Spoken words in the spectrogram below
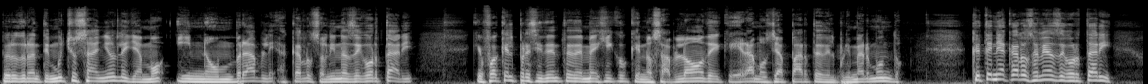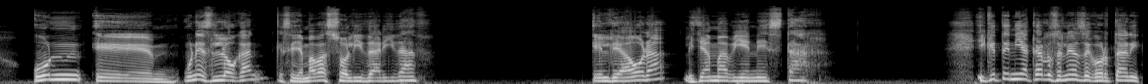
Pero durante muchos años le llamó innombrable a Carlos Salinas de Gortari que fue aquel presidente de México que nos habló de que éramos ya parte del primer mundo. ¿Qué tenía Carlos Salinas de Gortari? Un eh, un eslogan que se llamaba solidaridad. El de ahora le llama bienestar. ¿Y qué tenía Carlos Salinas de Gortari?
